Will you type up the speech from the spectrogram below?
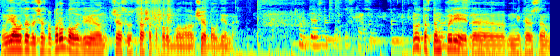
Ну я вот это сейчас попробовал, сейчас вот Саша попробовала, вообще обалденно. Он тоже ничего такого сказал. Ну это в темпере, это, мне кажется...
